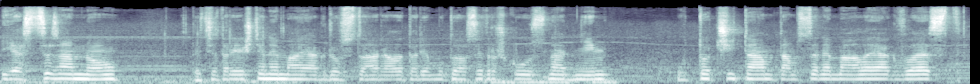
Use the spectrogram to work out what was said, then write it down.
Jezdce za mnou. Teď se tady ještě nemá jak dostat, ale tady mu to asi trošku usnadním. Utočí tam, tam se nemá ale jak vlézt.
